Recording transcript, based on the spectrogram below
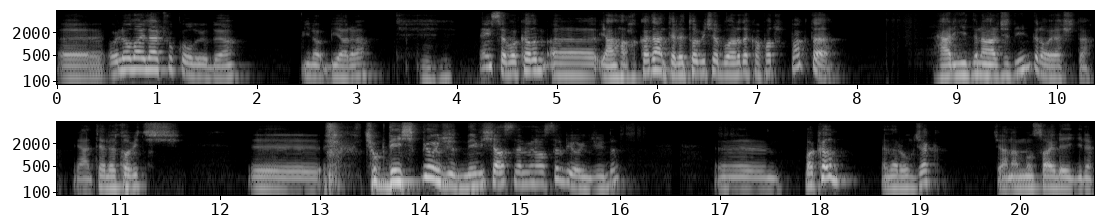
Ee, öyle olaylar çok oluyordu ya. Bir, bir ara. Hı hı. Neyse bakalım. Ee, yani hakikaten Teletovic'e bu arada kafa tutmak da her yiğidin harcı değildir o yaşta. Yani Teletovic e, çok değişik bir oyuncuydu. Nevi şahsına münhasır bir oyuncuydu. E, bakalım neler olacak Canan Musa ile ilgili.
